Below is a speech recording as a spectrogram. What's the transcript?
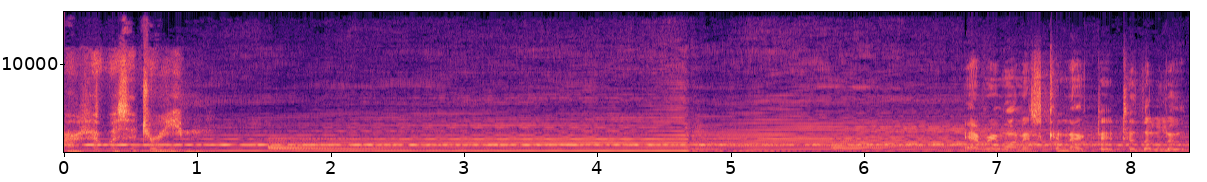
Or if it was a dream. Everyone is connected to the loop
